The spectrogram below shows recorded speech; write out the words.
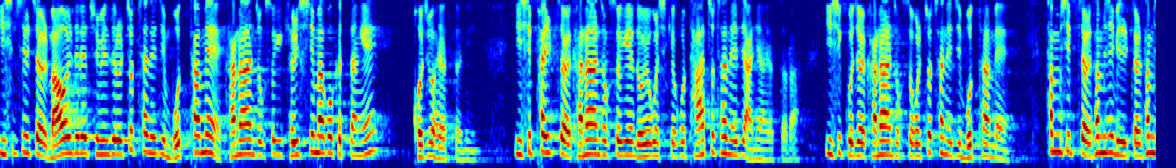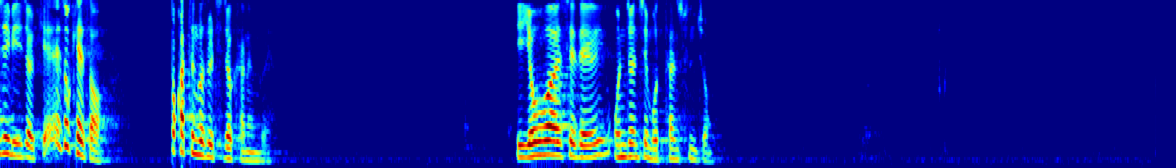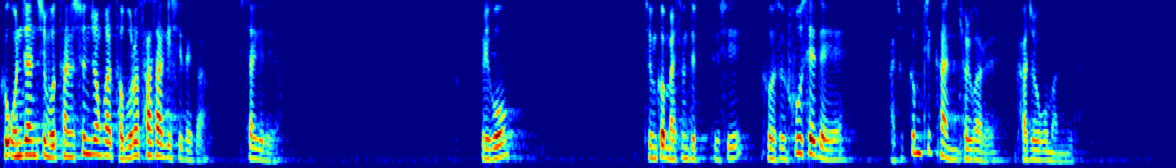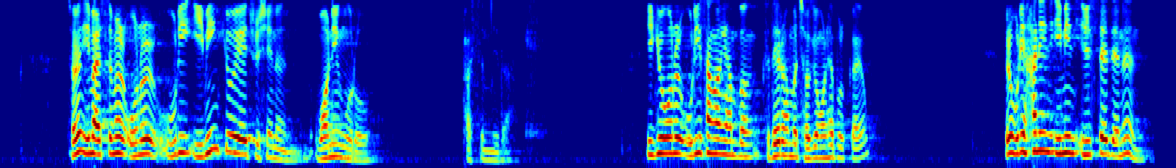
27절 마을들의 주민들을 쫓아내지 못함에 가나안 족속이 결심하고 그 땅에 거주하였더니 28절 가나안 족속에 노역을 시켰고 다 쫓아내지 아니하였더라 29절 가나안 족속을 쫓아내지 못함에 30절, 31절, 32절 계속해서 똑같은 것을 지적하는 거예요. 이 여호와 세대의 온전치 못한 순종. 그 온전치 못한 순종과 더불어 사사기 시대가 시작이 돼요. 그리고 지금껏 말씀드렸듯이 그것은 후세대에 아주 끔찍한 결과를 가져오고 맙니다. 저는 이 말씀을 오늘 우리 이민교회에 주시는 원인으로 봤습니다. 이 교훈을 우리 상황에 한번 그대로 한번 적용을 해볼까요? 여러분, 우리 한인 이민 1세대는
